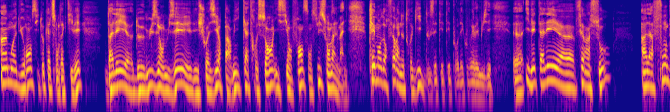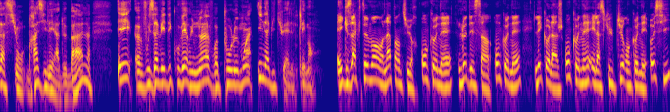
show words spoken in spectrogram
un mois durant, sitôt qu'elles sont activées, d'aller euh, de musée en musée et les choisir parmi 400 ici en France, en Suisse ou en Allemagne. Clément Dorfer est notre guide de cet été pour découvrir les musées. Euh, il est allé euh, faire un saut à la Fondation Brasiléa de Bâle et euh, vous avez découvert une œuvre pour le moins inhabituelle, Clément. Exactement, la peinture, on connaît, le dessin, on connaît, les collages, on connaît et la sculpture, on connaît aussi.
